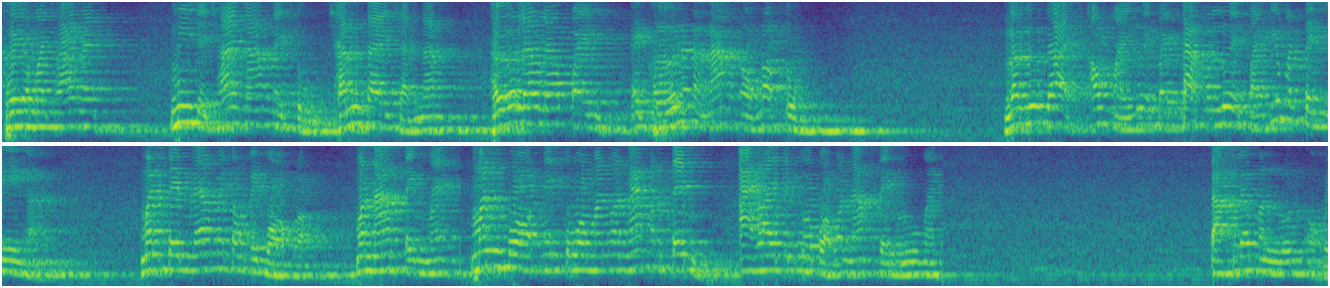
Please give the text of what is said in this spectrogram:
เคยเอามาใช้ไหมมีแต่ใช้น้ำในตุ่มชั้นใดชั้นนั้นเผลอแล้วแล้วไปไอ้เผลอนั่นน่ะน้ำมันออกนอกตุ่มแล้วเลือกได้ เอาใหม่เรื่อยไปตักมันเรื่อยไปเดี๋ยวมันเต็มเองอะ มันเต็มแล้วไม่ต้องไปบอกหรอกว่าน้ำเต็มไหม มันบอกในตัวมันว่าน้ำมันเต็ม อะไรเป็นตัวบอกว่าน้ำเต็มรู้ไหม ตักแล้วมันล้นออกไป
